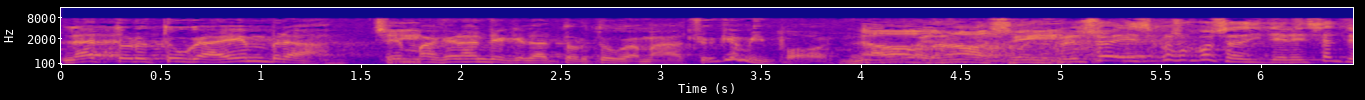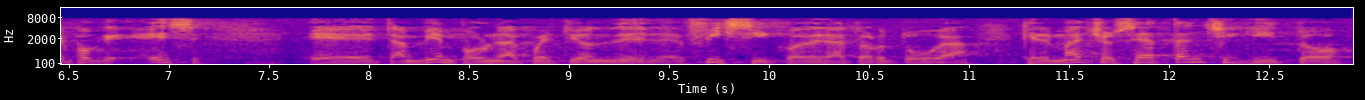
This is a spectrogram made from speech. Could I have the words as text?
La tortuga hembra Sí. es más grande que la tortuga macho. ¿Y qué me importa? No, bueno, no, sí. Pero eso es- son cosas interesantes porque es eh, también por una cuestión del físico de la tortuga, que el macho sea tan chiquito,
